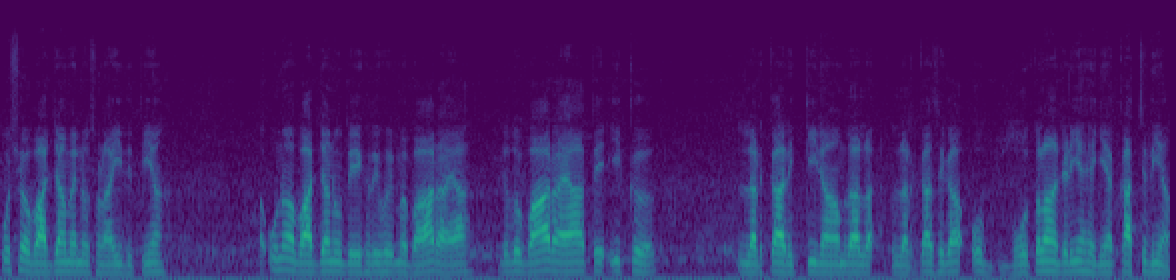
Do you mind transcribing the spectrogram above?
ਕੁਝ ਆਵਾਜ਼ਾਂ ਮੈਨੂੰ ਸੁਣਾਈ ਦਿੱਤੀਆਂ ਉਹਨਾਂ ਆਵਾਜ਼ਾਂ ਨੂੰ ਦੇਖਦੇ ਹੋਏ ਮੈਂ ਬਾਹਰ ਆਇਆ। ਜਦੋਂ ਬਾਹਰ ਆਇਆ ਤੇ ਇੱਕ ਲੜਕਾ ਰਿੱਕੀ ਨਾਮ ਦਾ ਲੜਕਾ ਸੀਗਾ ਉਹ ਬੋਤਲਾਂ ਜਿਹੜੀਆਂ ਹੈਗੀਆਂ ਕੱਚ ਦੀਆਂ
